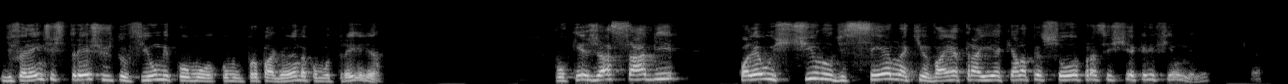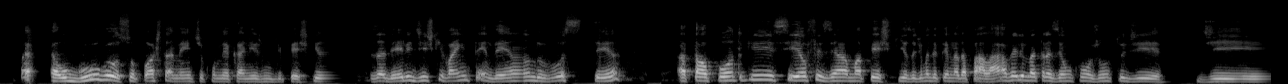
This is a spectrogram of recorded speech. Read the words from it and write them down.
diferentes trechos do filme como, como propaganda, como trailer, porque já sabe qual é o estilo de cena que vai atrair aquela pessoa para assistir aquele filme. Né? É, o Google, supostamente, com o mecanismo de pesquisa dele, diz que vai entendendo você a tal ponto que se eu fizer uma pesquisa de uma determinada palavra, ele vai trazer um conjunto de, de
